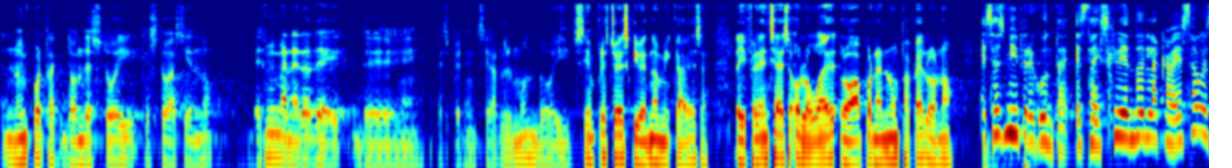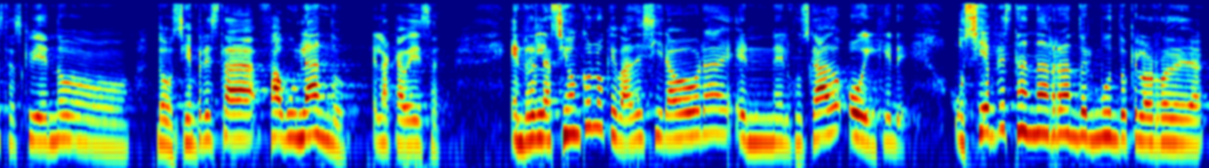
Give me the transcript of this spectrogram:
no importa dónde estoy, qué estoy haciendo, es mi manera de, experienciar el mundo y siempre estoy escribiendo en mi cabeza. La diferencia es o lo voy, a poner en un papel o no. Esa es mi pregunta. ¿Está escribiendo en la cabeza o está escribiendo... No, siempre está fabulando en la cabeza. ¿En relación con lo que va a decir ahora en el juzgado o, en o siempre está narrando el mundo que lo rodea?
